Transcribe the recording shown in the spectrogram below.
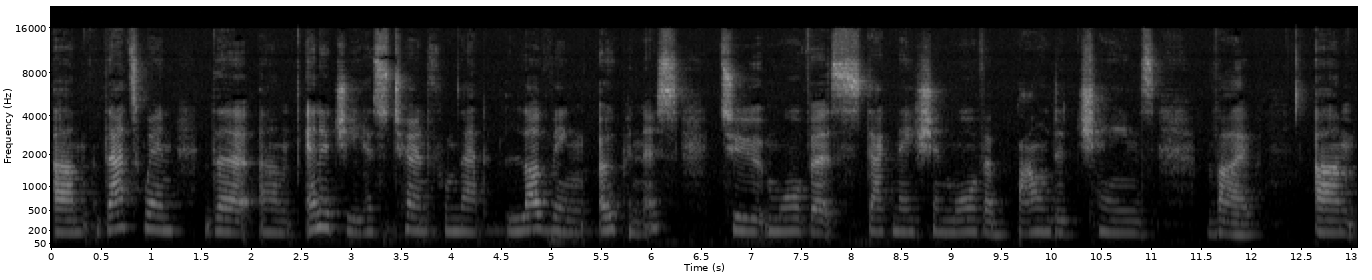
um, that's when the um, energy has turned from that loving openness to more of a stagnation, more of a bounded chains vibe. Um,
